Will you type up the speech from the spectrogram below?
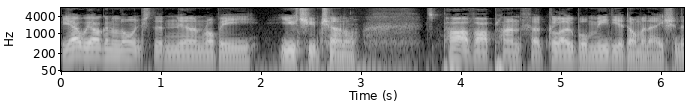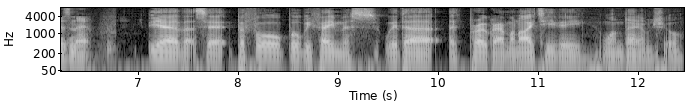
Yeah, we are going to launch the Neil and Robbie YouTube channel. It's part of our plan for global media domination, isn't it? Yeah, that's it. Before we'll be famous with a, a program on ITV one day, I'm sure.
